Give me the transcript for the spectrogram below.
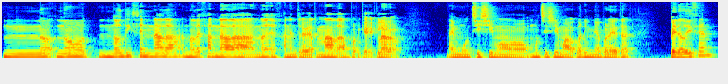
no, no, no dicen nada, no dejan nada, no dejan entrever nada, porque claro, hay muchísimo, muchísimo algoritmia por ahí detrás. Pero dicen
